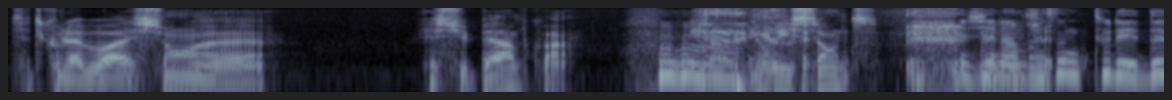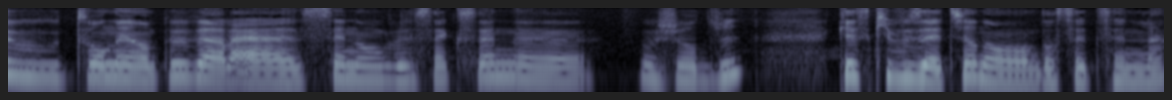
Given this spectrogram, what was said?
cette collaboration euh, est superbe, quoi. Nourrissante. J'ai l'impression que tous les deux vous tournez un peu vers la scène anglo-saxonne euh, aujourd'hui. Qu'est-ce qui vous attire dans, dans cette scène-là?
